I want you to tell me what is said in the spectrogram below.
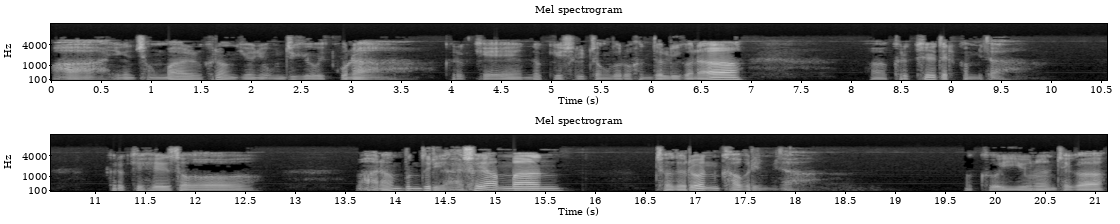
아 이건 정말 그런 기운이 움직이고 있구나 그렇게 느끼실 정도로 흔들리거나 어, 그렇게 될 겁니다. 그렇게 해서 많은 분들이 아셔야만 저들은 가버립니다. 그 이유는 제가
